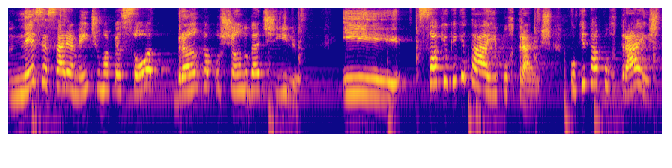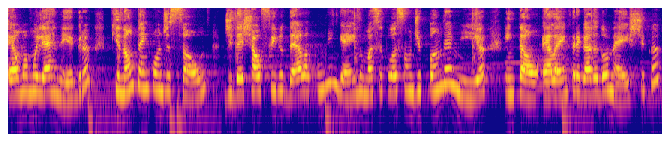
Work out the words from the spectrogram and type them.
necessariamente uma pessoa branca puxando o gatilho. E só que o que está aí por trás? O que está por trás é uma mulher negra que não tem condição de deixar o filho dela com ninguém numa situação de pandemia. Então, ela é empregada doméstica,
